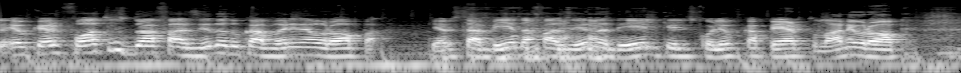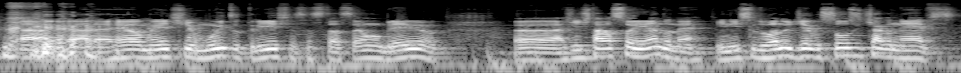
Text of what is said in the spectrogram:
eu quero fotos da fazenda do Cavani na Europa. Quero saber da fazenda dele, que ele escolheu ficar perto, lá na Europa. Ah, cara, é realmente muito triste essa situação. O Grêmio, uh, a gente tava sonhando, né? Início do ano, Diego Souza e Thiago Neves.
